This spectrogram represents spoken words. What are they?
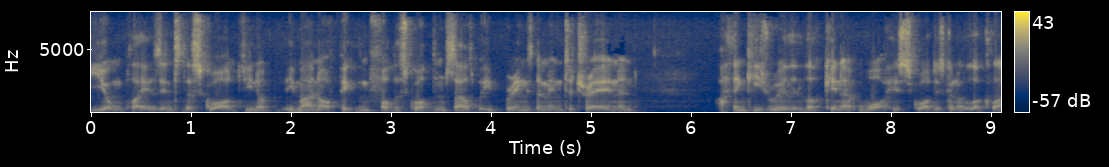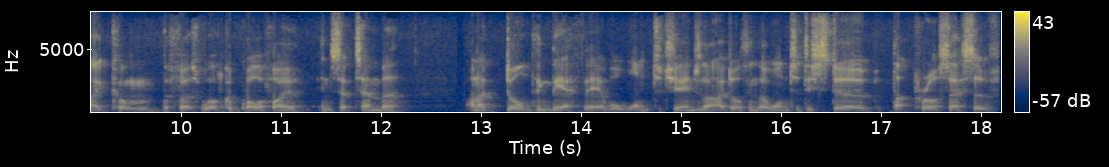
young players into the squad. You know, he might not have picked them for the squad themselves, but he brings them into train and I think he's really looking at what his squad is going to look like come the first World Cup qualifier in September. And I don't think the FA will want to change that. I don't think they'll want to disturb that process of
